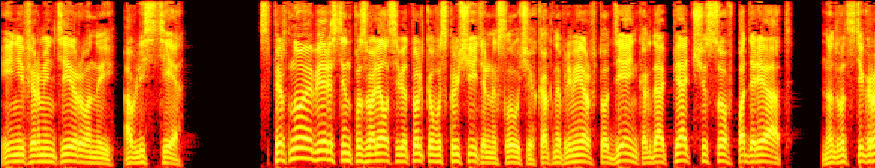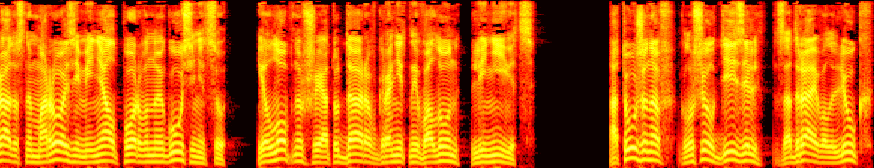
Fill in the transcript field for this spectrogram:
и не ферментированный, а в листе. Спиртное Берестин позволял себе только в исключительных случаях, как, например, в тот день, когда пять часов подряд на двадцатиградусном морозе менял порванную гусеницу и лопнувший от ударов гранитный валун ленивец. От ужинов глушил дизель, задраивал люк,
